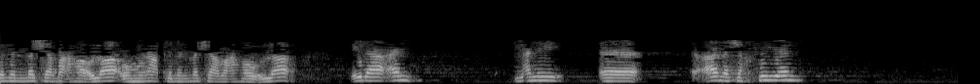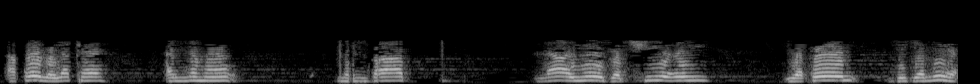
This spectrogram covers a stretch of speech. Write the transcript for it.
من مشى مع هؤلاء وهناك من مشى مع هؤلاء إلى أن يعني أنا شخصيا أقول لك أنه من باب لا يوجد شيعي يقول بجميع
